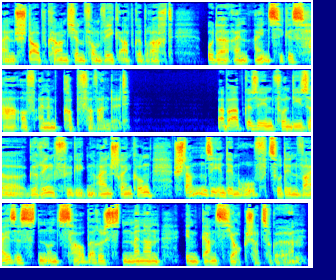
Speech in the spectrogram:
ein Staubkörnchen vom Weg abgebracht oder ein einziges Haar auf einem Kopf verwandelt. Aber abgesehen von dieser geringfügigen Einschränkung standen sie in dem Ruf, zu den weisesten und zauberischsten Männern in ganz Yorkshire zu gehören.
